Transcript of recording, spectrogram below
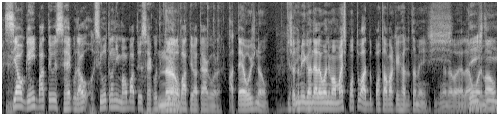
É. Se alguém bateu esse recorde, se outro animal bateu esse recorde não. que ela bateu até agora. Até hoje não. Se eu não me engano, ela é o animal mais pontuado do Portal Vaquejado também. Se não me engano, ela, ela é um animal.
